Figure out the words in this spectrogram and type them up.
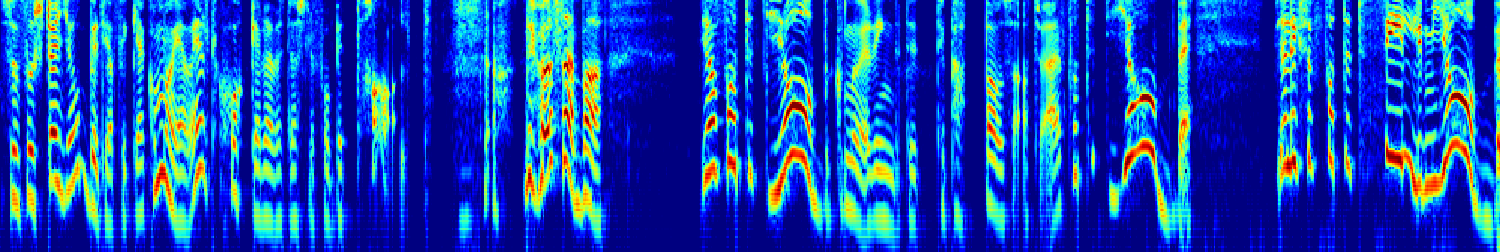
Så första jobbet jag fick, jag kommer ihåg, jag var helt chockad över att jag skulle få betalt. Det var så här bara, jag har fått ett jobb, kommer jag ringde till, till pappa och sa tror jag, jag har fått ett jobb. Jag har liksom fått ett filmjobb.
